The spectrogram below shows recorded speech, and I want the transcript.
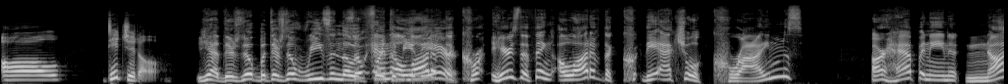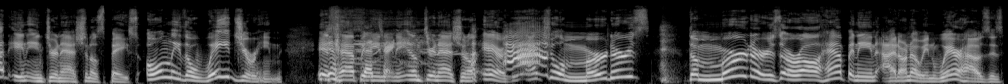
all digital. Yeah, there's no, but there's no reason though So, for and it to a be lot in the of air. the cr- here's the thing: a lot of the cr- the actual crimes are happening not in international space. Only the wagering is happening That's in international air. The actual murders, the murders are all happening. I don't know in warehouses.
